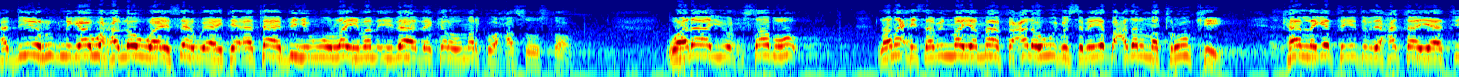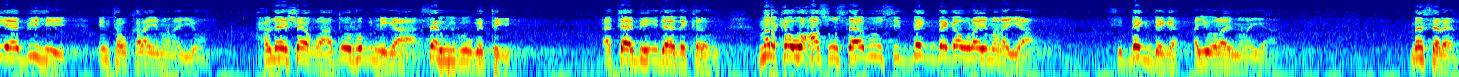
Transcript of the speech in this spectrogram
haddii ruknigaa waxa loo waaye sahwi ay tahy ataa bihi wuu la iman idaa dakarahu markuu xasuusto walaa yuxsabu lana xisaabin maayo maa facalahu wuxuu sameeyey bacda almatruuki kaan laga tegay dabadeed xataa yaatiya bihi intuu kala imanayo. Waxau leeyahy sheekhu hadduu ruknigaa sahwi buu uga tegey. Ataa bihi idaa dakarahu. Marka uu xasuustaa buu si degdega ula imanayaa. Si degdega ayuu ula imanayaa. Masalan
